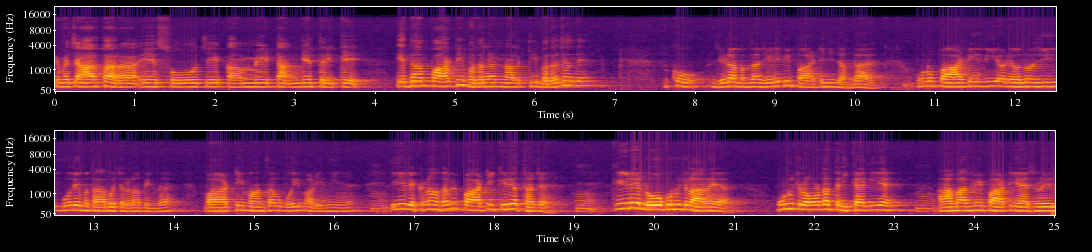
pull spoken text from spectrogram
ਇਹ ਵਿਚਾਰਧਾਰਾ ਇਹ ਸੋਚ ਇਹ ਕੰਮ ਇਹ ਢੰਗ ਇਹ ਤਰੀਕੇ ਇਦਾਂ ਪਾਰਟੀ ਬਦਲਣ ਨਾਲ ਕੀ ਬਦਲ ਜਾਂਦੇ ਆ? ਦੇਖੋ ਜਿਹੜਾ ਬੰਦਾ ਜਿਹੜੀ ਵੀ ਪਾਰਟੀ 'ਚ ਜਾਂਦਾ ਹੈ ਉਹਨੂੰ ਪਾਰਟੀ ਦੀ ਆਈਡੀਓਲੋਜੀ ਉਹਦੇ ਮੁਤਾਬਕ ਚੱਲਣਾ ਪੈਂਦਾ ਪਾਰਟੀ ਮਾਨ ਸਾਹਿਬ ਕੋਈ ਮਾੜੀ ਨਹੀਂ ਹੈ। ਇਹ ਵੇਖਣਾ ਹੁੰਦਾ ਵੀ ਪਾਰਟੀ ਕਿਹੜੇ ਹੱਥਾਂ 'ਚ ਹੂੰ? ਕਿਹੜੇ ਲੋਕ ਉਹਨੂੰ ਚਲਾ ਰਹੇ ਆ? ਉਹਨੂੰ ਚਲਾਉਣ ਦਾ ਤਰੀਕਾ ਕੀ ਹੈ? ਆਮ ਆਦਮੀ ਪਾਰਟੀ ਇਸ ਵੇਲੇ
